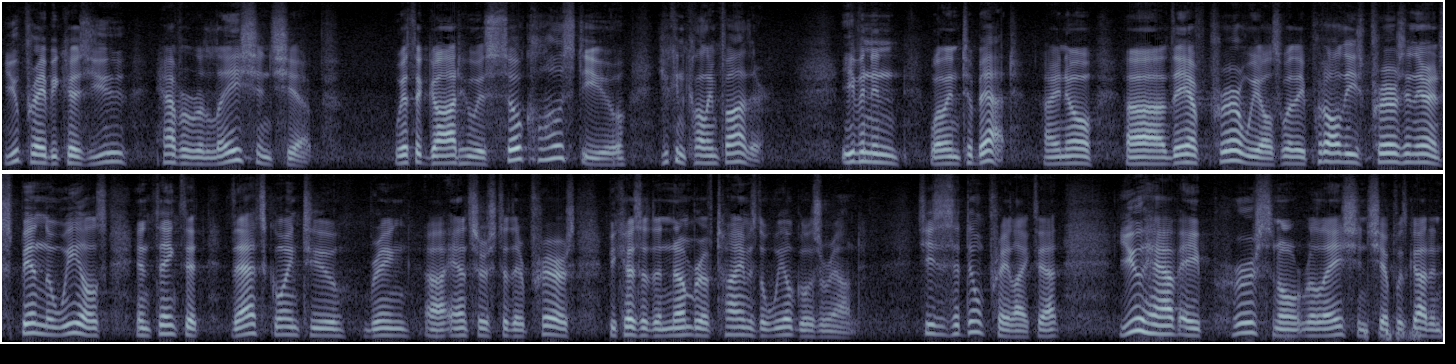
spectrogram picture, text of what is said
You pray because you have a relationship with a God who is so close to you, you can call him Father. Even in, well, in Tibet, I know uh, they have prayer wheels where they put all these prayers in there and spin the wheels and think that that's going to bring uh, answers to their prayers because of the number of times the wheel goes around. Jesus said, Don't pray like that. You have a personal relationship with God. And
